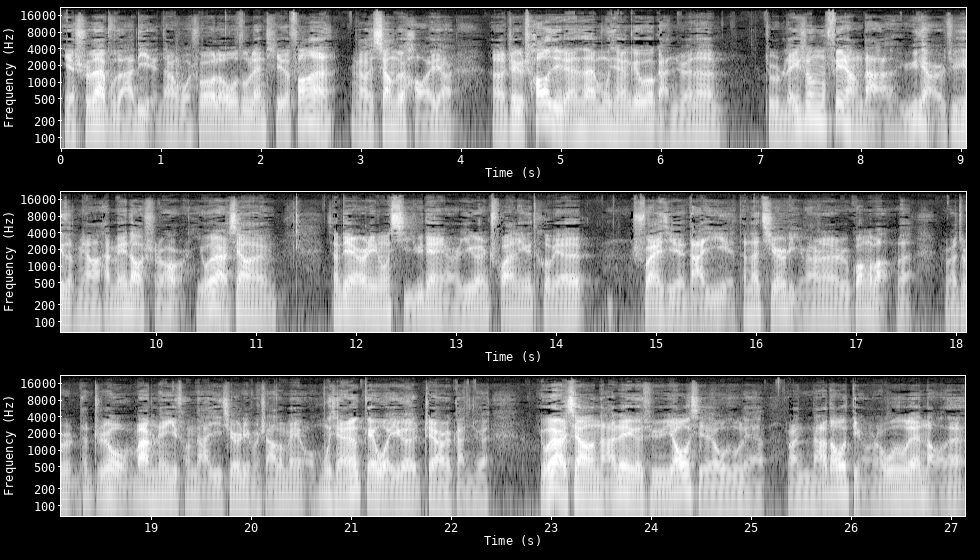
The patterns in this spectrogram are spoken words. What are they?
也实在不咋地。但是我说了，欧足联提的方案呃相对好一点。呃，这个超级联赛目前给我感觉呢。就是雷声非常大，雨点儿具体怎么样还没到时候，有点像像电影那种喜剧电影，一个人穿了一个特别帅气的大衣，但他其实里面呢是光个膀子，是吧？就是他只有外面那一层大衣，其实里面啥都没有。目前给我一个这样的感觉，有点像拿这个去要挟欧足联，是吧？拿刀顶着欧足联脑袋，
